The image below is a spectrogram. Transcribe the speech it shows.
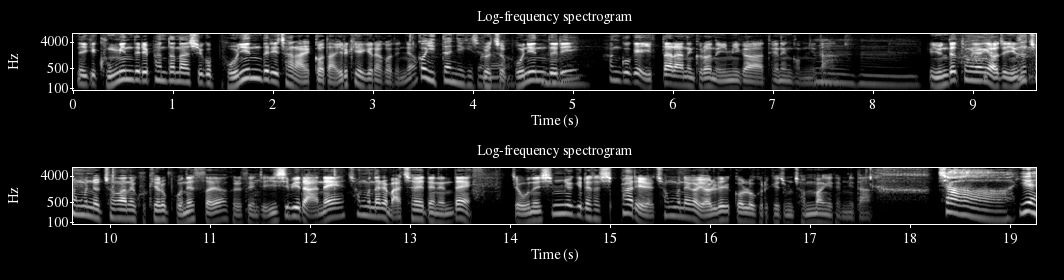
근데 이게 국민들이 판단하시고 본인들이 잘 알 거다 이렇게 얘기를 하거든요. 그건 있다는 얘기잖아요. 그렇죠. 본인들이 음. 한국에 있다라는 그런 의미가 되는 겁니다. 음, 윤 대통령이 어제 인사청문 요청안을 국회로 보냈어요. 그래서 이제 20일 안에 청문회를 마쳐야 되는데 이제 오는 16일에서 18일 청문회가 열릴 걸로 그렇게 좀 전망이 됩니다. 자, 예,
